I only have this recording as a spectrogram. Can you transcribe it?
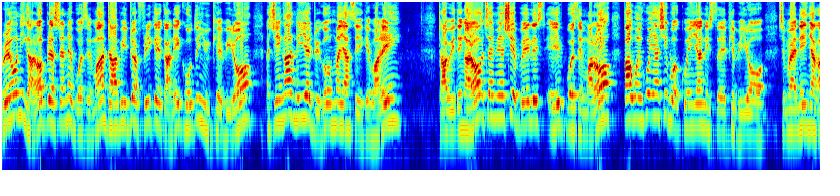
ရေယိုနီကတော့ပရက်စတန်နဲ့ပွဲစဉ်မှာဒါဘီအတွက် free kick ကနေဂိုးသွင်းယူခဲ့ပြီးတော့အရင်ကနေ့ရက်တွေကိုအမှတ်ရစေခဲ့ပါတယ်။ဒါဘီတင်ကတော့ Championship Playlist A ပွဲစဉ်မှာတော့ပါဝင်ခွင့်ရရှိဖို့အခွင့်အရေးနေဆဲဖြစ်ပြီးတော့ဂျမန်နေ့ညက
